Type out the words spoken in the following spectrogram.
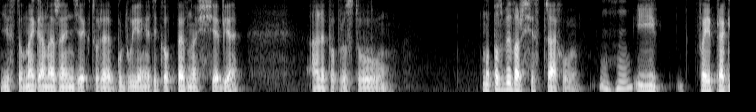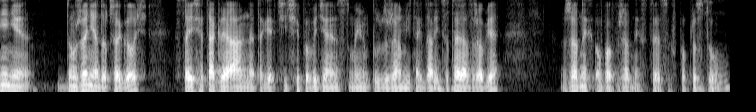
Jest to mega narzędzie, które buduje nie tylko pewność siebie, ale po prostu no, pozbywasz się strachu i twoje pragnienie dążenia do czegoś staje się tak realne, tak jak ci dzisiaj powiedziałem z moimi podróżami i tak dalej, co teraz robię. Żadnych obaw, żadnych stresów, po prostu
